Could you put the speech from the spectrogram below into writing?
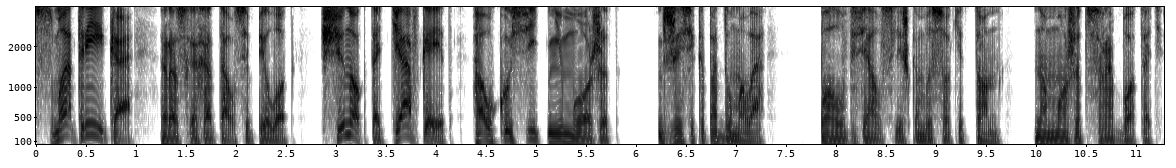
«Смотри-ка!» — расхохотался пилот. «Щенок-то тявкает, а укусить не может». Джессика подумала. Пол взял слишком высокий тон, но может сработать.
